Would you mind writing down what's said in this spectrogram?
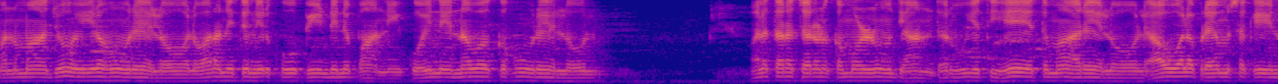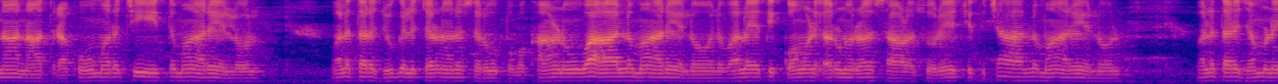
મનમાં જોઈ રહું રે લોલ. વાલા નિત્ય નિરખું પીંડીને પાની કોઈને નવ કહું રે લોલ. વાલ ચરણ કમળનું ધ્યાન ધરવું યથી હેત મારે લોલ. આવો વાલા પ્રેમ સખી ના નાથ રાખો મર ચિત મારે લોલ. વાલ તારા જુગલ ચરણ રસ રૂપ વખાણું વાલ મારે લોલ, વાલયતી કોમળ અરુણ રસાળ સુરેચિત ચાલ મારે લોલ. વાલ તારે જમણે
